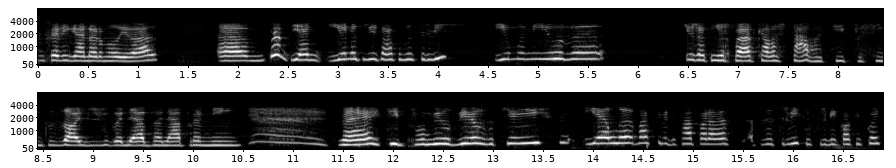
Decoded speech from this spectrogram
um bocadinho à normalidade. Um, pronto, e, e eu no outro dia estava a fazer serviço e uma miúda que eu já tinha reparado que ela estava tipo assim com os olhos esbugalhados a olhar para mim, não é? Tipo, meu Deus, o que é isto? E ela, basicamente, estava parada a fazer serviço, a servir qualquer coisa,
